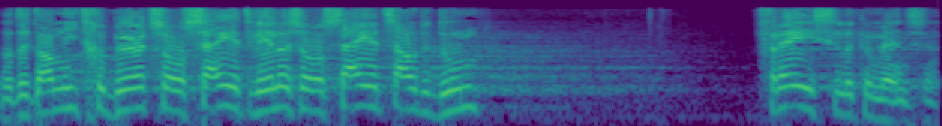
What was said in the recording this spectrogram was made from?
Dat het dan niet gebeurt zoals zij het willen, zoals zij het zouden doen. Vreselijke mensen.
